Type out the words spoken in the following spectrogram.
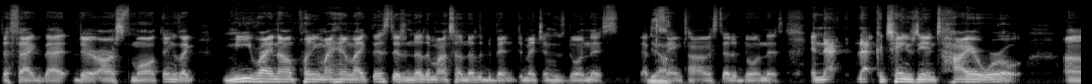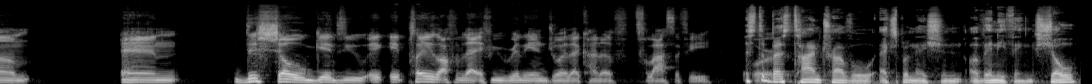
The fact that there are small things like me right now pointing my hand like this there's another mountain another dimension who's doing this at Yeah. the same time instead of doing this. And that that could change the entire world. Um and this show gives you it, it plays off of that if you really enjoy that kind of philosophy It's the best time travel explanation of anything. Show,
